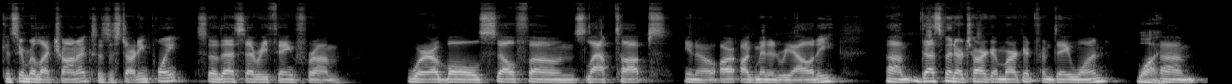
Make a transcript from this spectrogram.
consumer electronics as a starting point. So that's everything from wearables, cell phones, laptops, you know, our augmented reality. Um, that's been our target market from day one. Why? Um,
